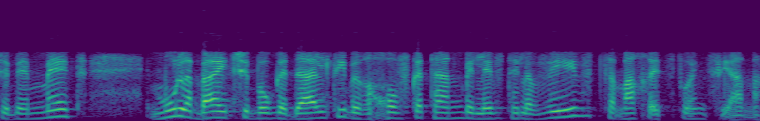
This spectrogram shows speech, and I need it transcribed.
שבאמת מול הבית שבו גדלתי, ברחוב קטן בלב תל אביב, צמח עץ פואנציאנה.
